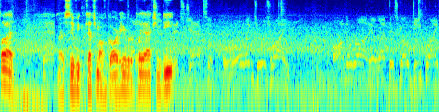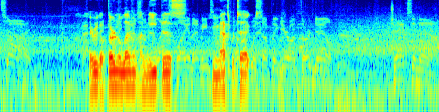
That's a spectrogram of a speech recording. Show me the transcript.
can recoup and recover. Buying time to his left. Slide. Alright, see if we can catch him off guard here with a play action deep. Jackson rolling to his right. On the run, he'll let this go deep right side. Here we go. Third and 11. I need this. Play, and that means Max they'll come up with protect. something here on third down. Jackson now.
